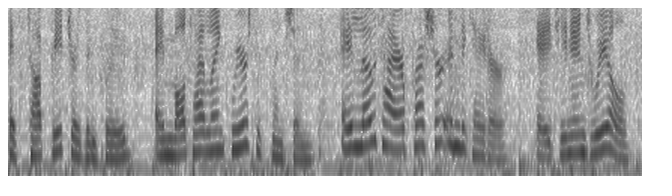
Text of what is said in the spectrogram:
Its top features include a multi-link rear suspension, a low tire pressure indicator, 18-inch wheels,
